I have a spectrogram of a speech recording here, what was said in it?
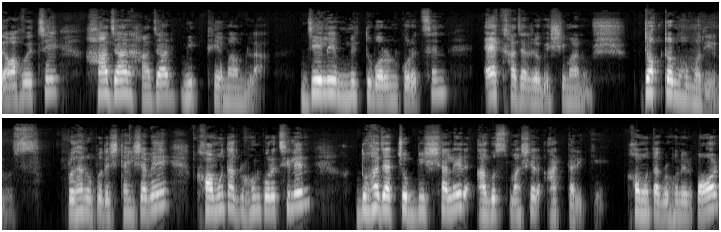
দেওয়া হয়েছে হাজার হাজার মিথ্যে মামলা। জেলে মৃত্যুবরণ করেছেন এক হাজারেরও বেশি মানুষ। ডক্টর মোহাম্মদ ইউনুস, প্রধান উপদেষ্টা হিসাবে ক্ষমতা গ্রহণ করেছিলেন দু হাজার চব্বিশ সালের আগস্ট মাসের আট তারিখে। ক্ষমতা গ্রহণের পর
